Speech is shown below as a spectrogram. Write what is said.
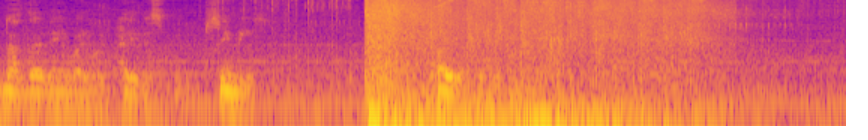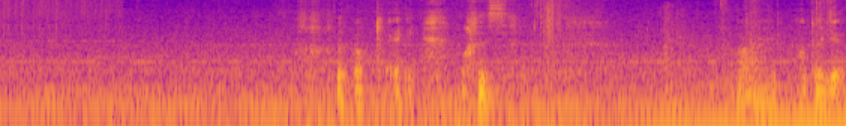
Not that anybody would pay to see me play with anything. okay, what is? All right, I'll take it.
